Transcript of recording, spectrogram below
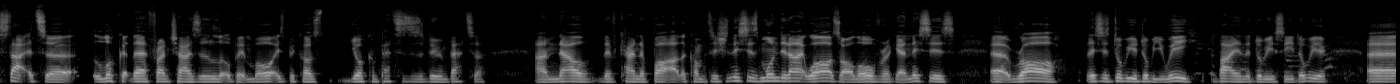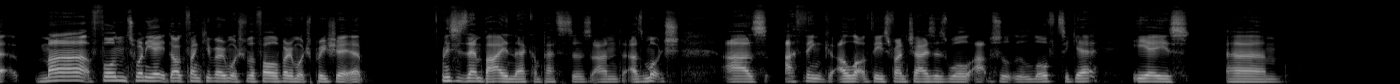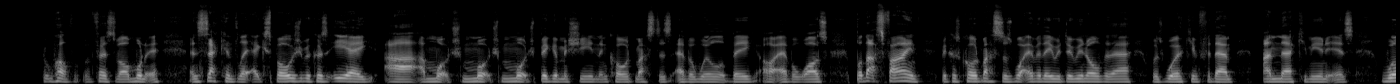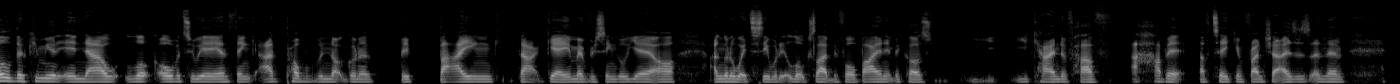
started to look at their franchises a little bit more is because your competitors are doing better and now they've kind of bought out the competition. This is Monday Night Wars all over again. This is uh, Raw. This is WWE buying the WCW. Uh, Ma Fun Twenty Eight Dog, thank you very much for the follow. Very much appreciate it. This is them buying their competitors, and as much as I think a lot of these franchises will absolutely love to get EA's um, well, first of all, money, and secondly, exposure because EA are a much, much, much bigger machine than Codemasters ever will be or ever was. But that's fine because Codemasters, whatever they were doing over there, was working for them and their communities. Will the community now look over to EA and think, I'd probably not going to be buying that game every single year, or I'm going to wait to see what it looks like before buying it because you, you kind of have a habit of taking franchises and then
